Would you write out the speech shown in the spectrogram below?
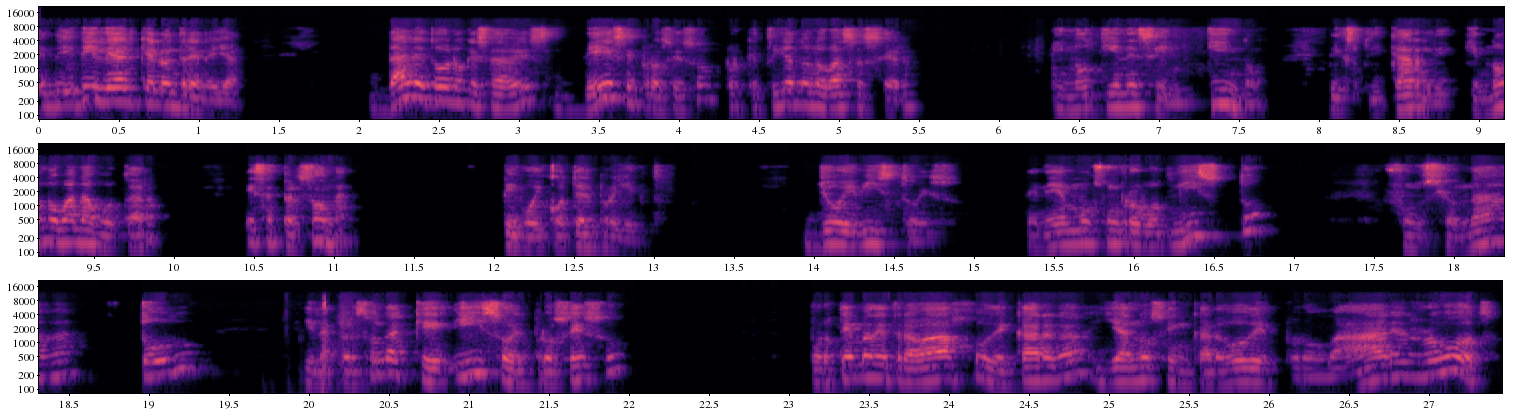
Dile al que lo entrene ya. Dale todo lo que sabes de ese proceso, porque tú ya no lo vas a hacer y no tienes el tino de explicarle que no lo van a votar, esa persona te boicotea el proyecto. Yo he visto eso. Teníamos un robot listo, funcionaba todo, y la persona que hizo el proceso, por tema de trabajo, de carga, ya no se encargó de probar el robot.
